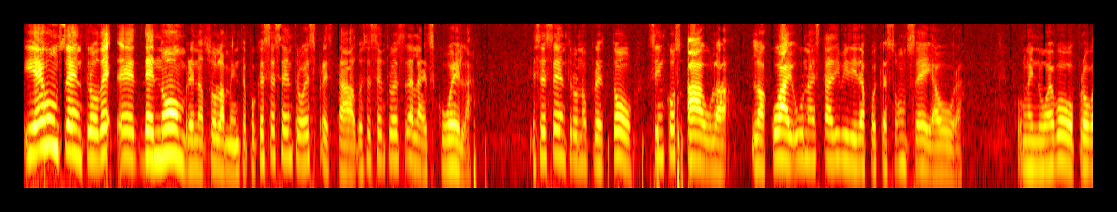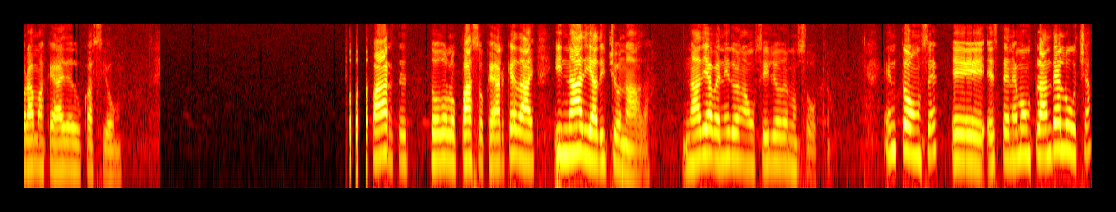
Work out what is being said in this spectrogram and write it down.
y es un centro de, eh, de, nombre no solamente, porque ese centro es prestado, ese centro es de la escuela. Ese centro nos prestó cinco aulas, la cual una está dividida porque son seis ahora, con el nuevo programa que hay de educación. Parte, todos los pasos que hay que dar y nadie ha dicho nada, nadie ha venido en auxilio de nosotros. Entonces, eh, tenemos un plan de lucha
